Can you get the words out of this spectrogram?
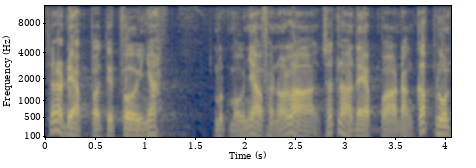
rất là đẹp và tuyệt vời nha một mẫu nhà phải nói là rất là đẹp và đẳng cấp luôn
